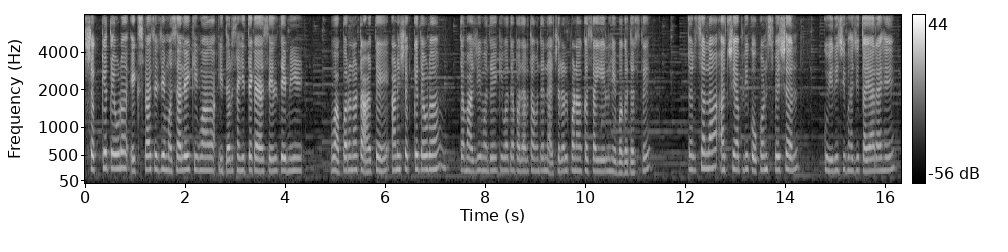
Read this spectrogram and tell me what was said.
शक्य तेवढं एक्स्ट्राचे जे मसाले किंवा इतर साहित्य काय असेल ते मी वापरणं टाळते आणि शक्य तेवढं त्या भाजीमध्ये किंवा त्या पदार्थामध्ये नॅचरलपणा कसा येईल हे बघत असते. तर चला आजची आपली कोकण स्पेशल कुयरीची भाजी तयार आहे.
